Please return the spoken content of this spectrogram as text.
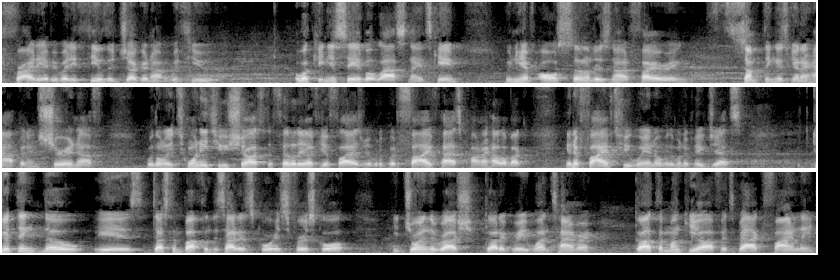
Friday, everybody. Theo the Juggernaut with you. What can you say about last night's game? When you have all cylinders not firing, something is going to happen. And sure enough, with only 22 shots, the Philadelphia Flyers were able to put five past Connor Hellebuyck in a 5-2 win over the Winnipeg Jets. Good thing though is Dustin Byfuglien decided to score his first goal. He joined the rush, got a great one-timer, got the monkey off its back finally.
